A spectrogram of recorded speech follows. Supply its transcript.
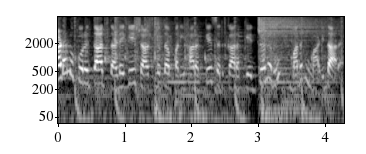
ಕಡಲು ಕೊರೆತ ತಡೆಗೆ ಶಾಶ್ವತ ಪರಿಹಾರಕ್ಕೆ ಸರ್ಕಾರಕ್ಕೆ ಜನರು ಮನವಿ ಮಾಡಿದ್ದಾರೆ.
